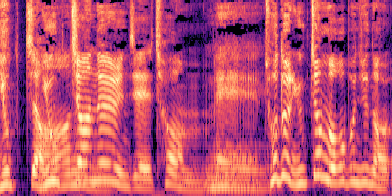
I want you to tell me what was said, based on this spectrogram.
육전. 육전을 이제 처음. 네. 네. 저도 육전 먹어본 지는 어,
